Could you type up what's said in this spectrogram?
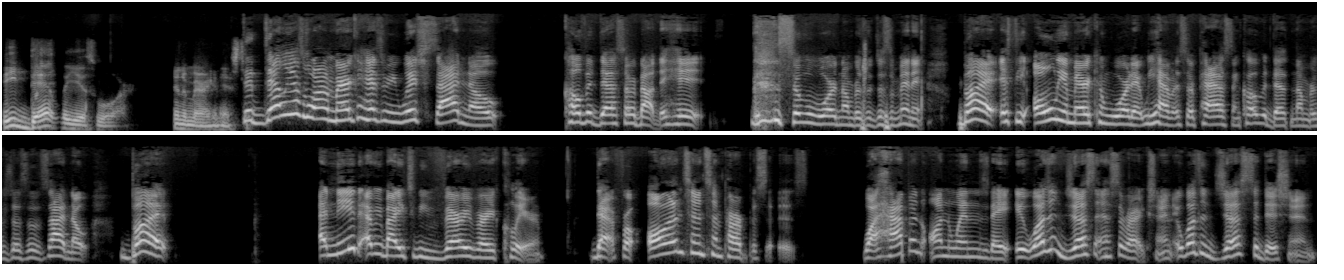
The deadliest war in American history. The deadliest war in American history, which side note, COVID deaths are about to hit Civil War numbers in just a minute. But it's the only American war that we haven't surpassed in COVID death numbers, just as a side note. But I need everybody to be very, very clear that for all intents and purposes, what happened on Wednesday, it wasn't just insurrection, it wasn't just sedition.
